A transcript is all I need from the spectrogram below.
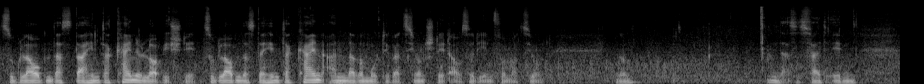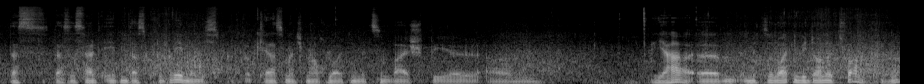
zu glauben, dass dahinter keine Lobby steht, zu glauben, dass dahinter keine andere Motivation steht, außer die Information. Ne? Und das ist halt eben das, das ist halt eben das Problem. Und ich erkläre das manchmal auch Leuten mit zum Beispiel, ähm, ja, ähm, mit so Leuten wie Donald Trump. Ne?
